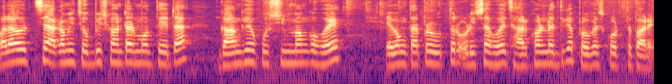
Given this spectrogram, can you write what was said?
বলা হচ্ছে আগামী চব্বিশ ঘণ্টার মধ্যে এটা গাঙ্গেয় পশ্চিমবঙ্গ হয়ে এবং তারপর উত্তর ওড়িশা হয়ে ঝাড়খণ্ডের দিকে প্রবেশ করতে পারে।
